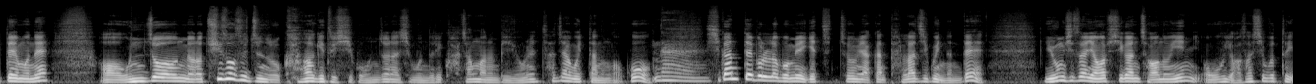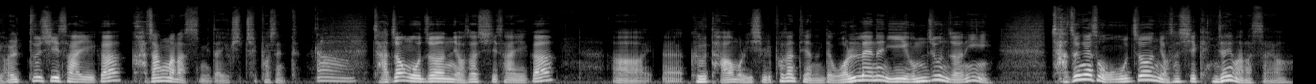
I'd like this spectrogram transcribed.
때문에 어 운전면허 취소 수준으로 강하게 드시고 운전하신 분들이 가장 많은 비용을 차지하고 있다는 거고 네. 시간대별로 보면 이게 좀 약간 달라지고 있는데 유흥시설 영업시간 전후인 오후 6시부터 12시 사이가 가장 많았습니다. 67%. 아. 자정 오전 6시 사이가 어, 그 다음으로 21%였는데 원래는 이 음주운전이 자정에서 오전 6시에 굉장히 많았어요.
